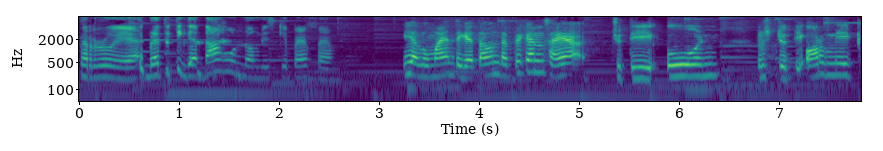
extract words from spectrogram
Seru ya. Berarti tiga tahun dong di Skip FM. iya lumayan tiga tahun tapi kan saya cuti un terus cuti ormik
